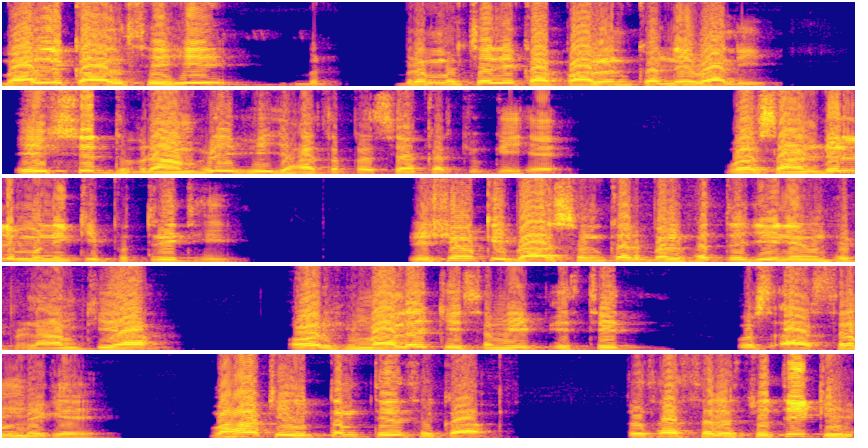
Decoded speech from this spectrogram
बाल्यकाल से ही ब्रह्मचर्य का पालन करने वाली एक सिद्ध ब्राह्मणी भी यहाँ तपस्या कर चुकी है। वह सांडल्य मुनि की पुत्री थी। ऋषियों की बात सुनकर बलभद्र जी ने उन्हें प्रणाम किया। और हिमालय के समीप स्थित उस आश्रम में गए। वहाँ के उत्तम तीर्थ का तथा सरस्वती के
